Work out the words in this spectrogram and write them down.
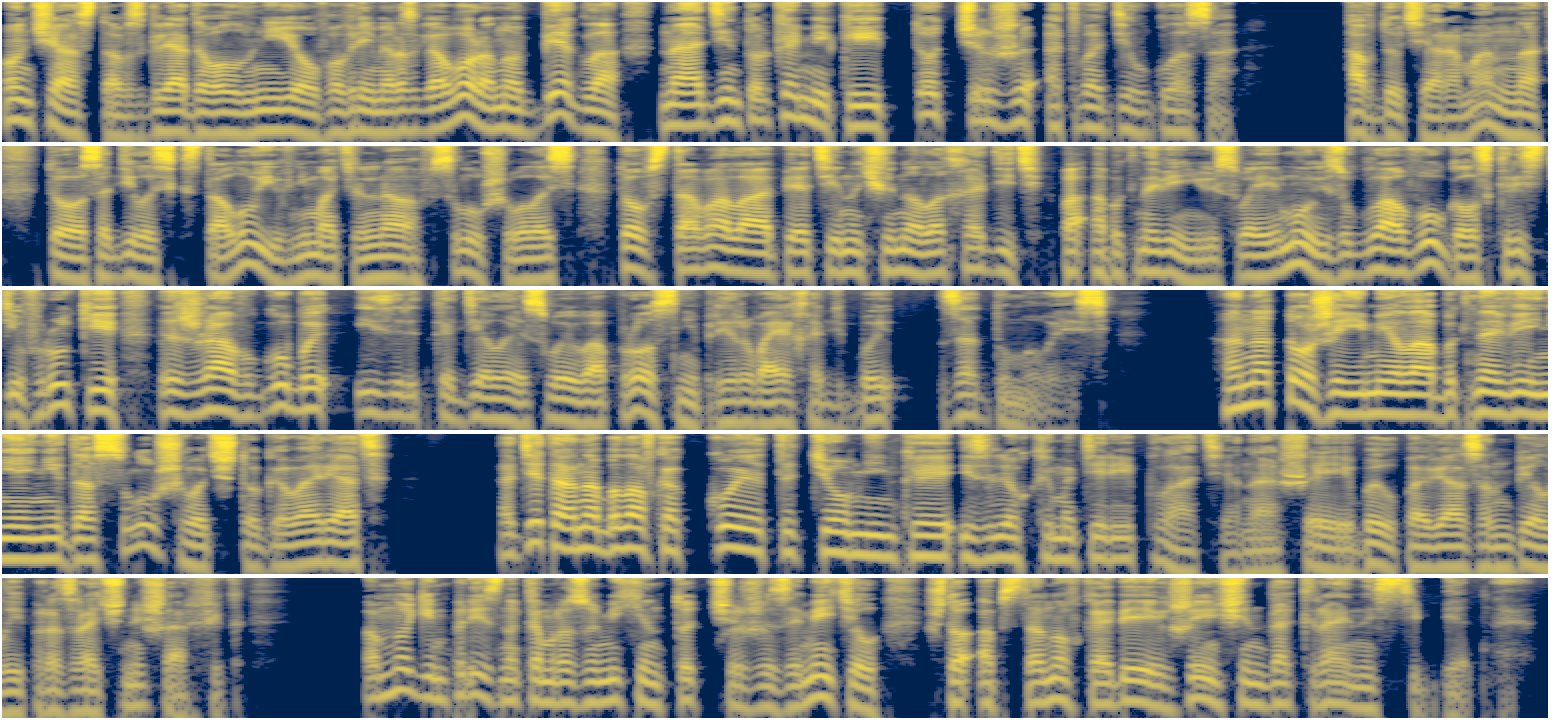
Он часто взглядывал на нее во время разговора, но бегло, на один только миг, и тотчас же отводил глаза — Авдотья Романна то садилась к столу и внимательно вслушивалась, то вставала опять и начинала ходить по обыкновению своему из угла в угол, скрестив руки, сжав губы, изредка делая свой вопрос, не прерывая ходьбы, задумываясь. Она тоже имела обыкновение не дослушивать, что говорят. Одета она была в какое-то темненькое из легкой материи платье. На шее был повязан белый прозрачный шарфик — по многим признакам Разумихин тотчас же заметил, что обстановка обеих женщин до крайности бедная.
